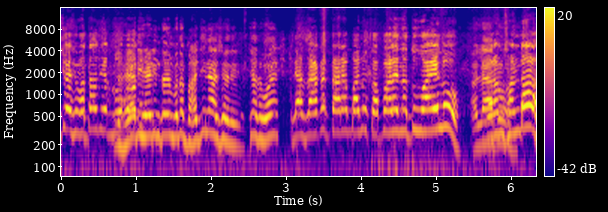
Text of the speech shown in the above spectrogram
છે બતાવજો એક ડોકો. હેડી હેડીને તમે બધા ભાજી નાખશો તે. ક્યાં હોય? એટલે આ તારા બાનું કપાળે નતું વાયેલું. કરમ સંડાળ.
